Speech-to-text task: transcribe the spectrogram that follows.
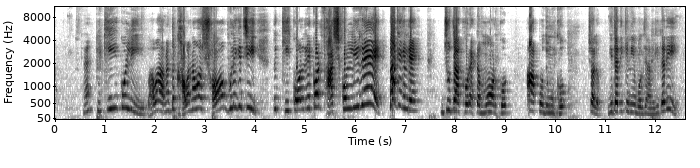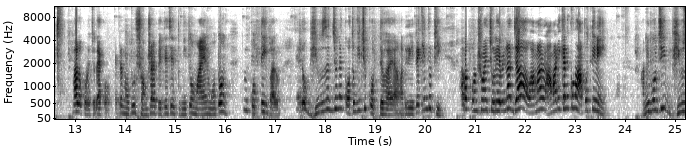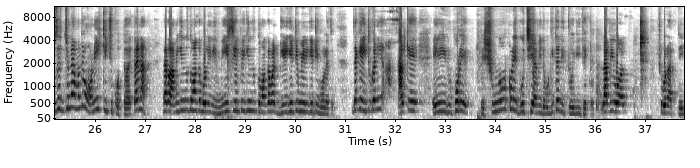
হ্যাঁ? তুই কি করলি? বাবা, আমার তো খাওয়া নাওয়া সব ভুলে গেছি। তুই কি কল রেকর্ড ফাঁস করলি রে? তাকে রে জুতা খোর, একটা মরকট আপদ মুখো। চলো, গীতাদিকে নিয়ে বলছিলাম, গীতাদি ভালো করেছ। দেখো, একটা নতুন সংসার পেতেছে তুমি তো মায়ের মতন, তুমি করতেই পারো। এত ভিউজের জন্য কত কিছু করতে হয় আমাদের, এটা কিন্তু ঠিক। আবার কোন সময় চলে যাবে না, যাও, আমার আমার এখানে কোনো আপত্তি নেই। আমি বলছি ভিউজের জন্য আমাদের অনেক কিছু করতে হয়, তাই না? দেখো, আমি কিন্তু তোমাকে বলিনি, মেয়ে শিল্পী কিন্তু তোমাকে আবার গিরগেটি মিরগেটি বলেছে। যাকে এইটুখানি কালকে এই রূপরে বেশ সুন্দর করে গুছিয়ে আমি দেবো, গীতাদি তৈরি থেকো। লাভ ইউ অল শুভরাত্রি।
